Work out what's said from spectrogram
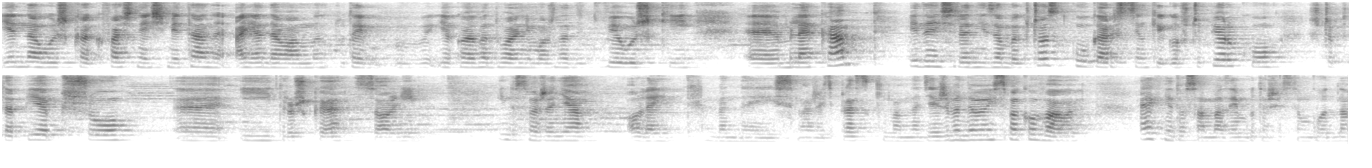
jedna łyżka kwaśnej śmietany, a ja dałam tutaj jako ewentualnie można dwie łyżki e, mleka, jeden średni ząbek czosnku, garść cienkiego szczypiorku, szczypta pieprzu e, i troszkę soli i do smażenia olej. Będę jej smażyć placki, mam nadzieję, że będą jej smakowały. A jak nie, to sama zjem, bo też jestem głodna.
